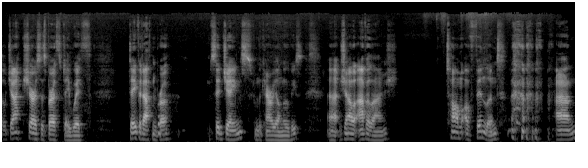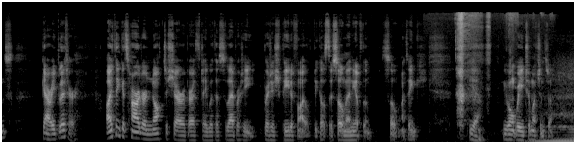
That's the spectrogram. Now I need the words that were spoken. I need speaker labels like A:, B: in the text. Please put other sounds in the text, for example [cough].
A: So Jack shares his birthday with David Attenborough, Sid James from the Carry On movies, uh, João Havelange, Tom of Finland, [laughs] and Gary Glitter. I think it's harder not to share a birthday with a celebrity British paedophile because there's so many of them. So I think, yeah, we won't read too much into that.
